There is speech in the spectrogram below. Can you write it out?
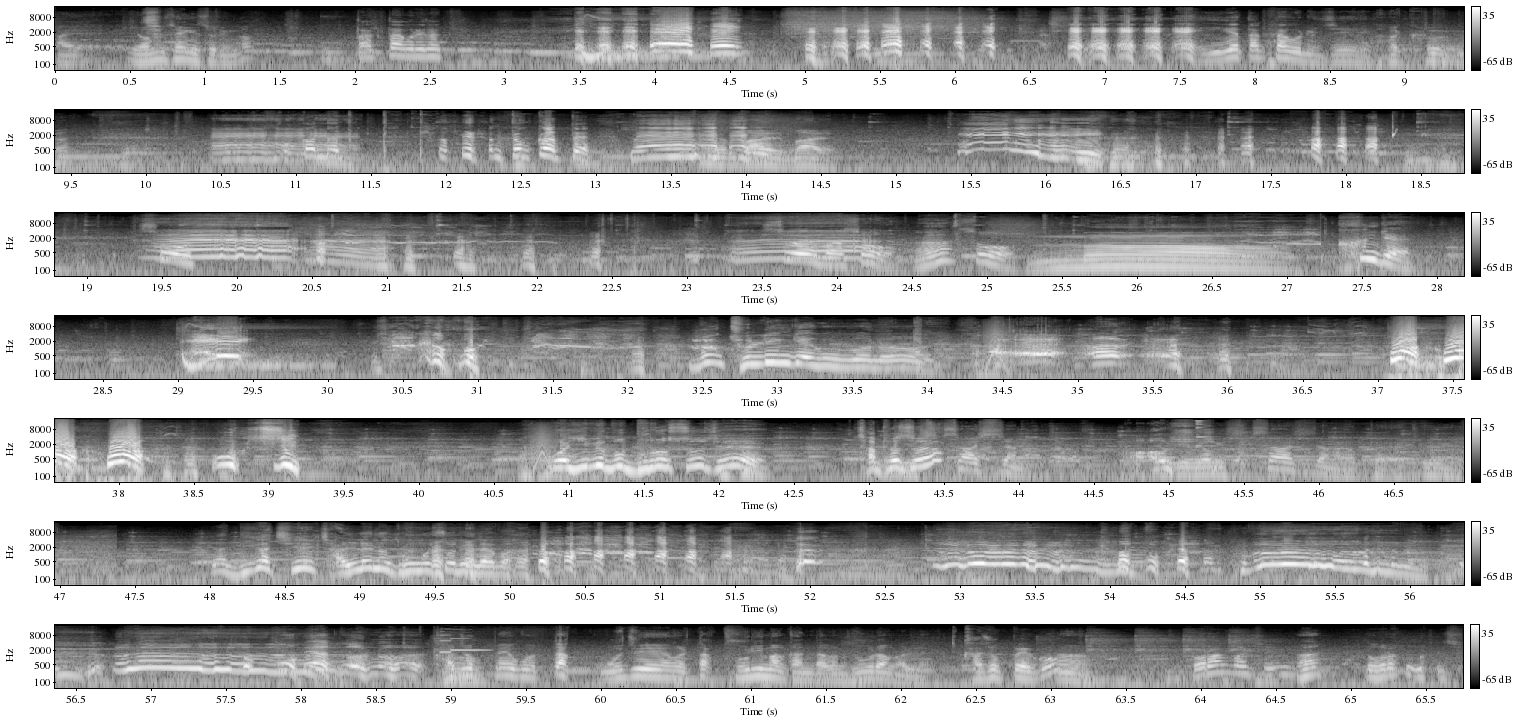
아, 염생이 소리인가? 딱따구리는 이게 딱따구리지. 아, 그런가? 똑같네. 딱따구리랑 똑같아. 매. 말, 말. 소. 소 해봐, 소. 어? 소. 뭐. 큰 게. 에이! 야, 그거 뭐. 목 졸린 게 그거는. 우와, 우와, 우와! 오, 씨! 와, 입에 뭐 물었어, 쟤. 잡혔어요? 식사하시잖아. 어우, 여기, 씨. 여기 식사하시잖아, 옆에. 조용히. 야, 네가 제일 잘 내는 동물 소리를 내봐. 뭐야? 뭐야, 그거는. 가족 빼고 딱 우주 여행을 딱 둘이만 간다 그럼 누구랑 갈래? 가족 빼고? 어. 너랑 가지. 어? 너랑 가지.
